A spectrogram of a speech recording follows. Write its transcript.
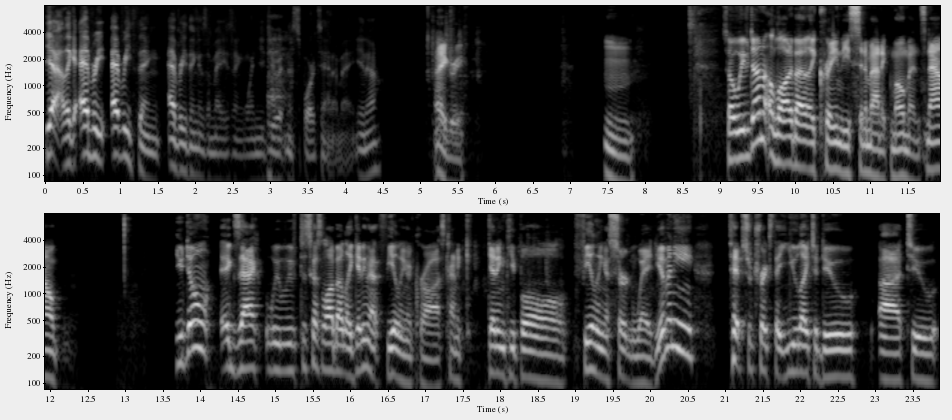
Yeah, like every everything, everything is amazing when you do it in a sports anime, you know? I agree. Hmm. So we've done a lot about like creating these cinematic moments. Now, you don't exact. We, we've discussed a lot about like getting that feeling across, kind of getting people feeling a certain way. Do you have any tips or tricks that you like to do uh, to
